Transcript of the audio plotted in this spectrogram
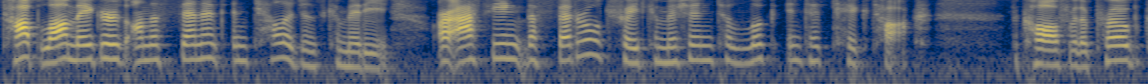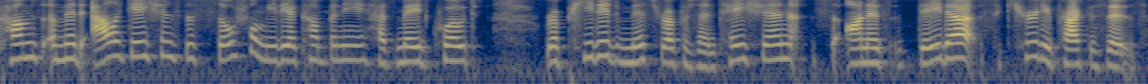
Top lawmakers on the Senate Intelligence Committee are asking the Federal Trade Commission to look into TikTok. The call for the probe comes amid allegations the social media company has made, quote, repeated misrepresentations on its data security practices.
